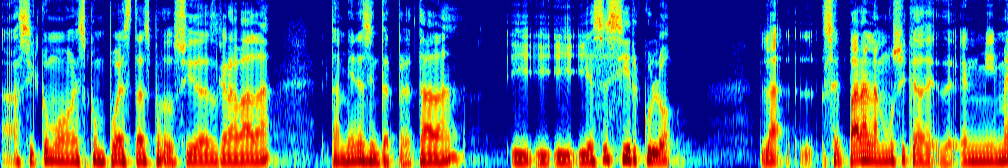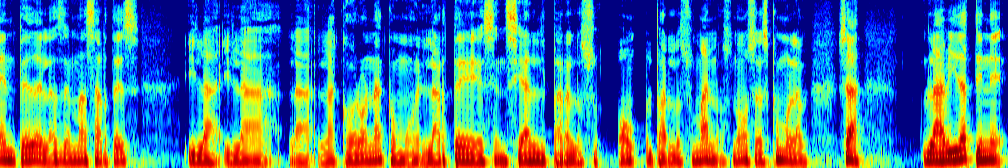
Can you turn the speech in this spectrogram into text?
así como es compuesta, es producida, es grabada, también es interpretada y, ese círculo separa la música en mi mente de las demás artes y, la, y la, la, corona como el arte esencial para los, para los humanos, ¿no? O sea, es como la... O sea, la vida tiene,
